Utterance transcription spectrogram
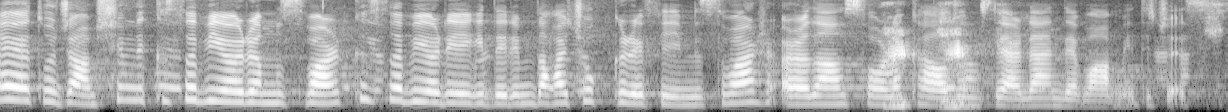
Evet hocam şimdi kısa bir aramız var. Kısa bir araya gidelim. Daha çok grafiğimiz var. Aradan sonra kaldığımız yerden devam edeceğiz.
